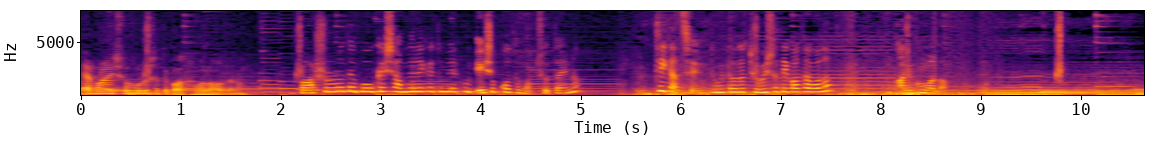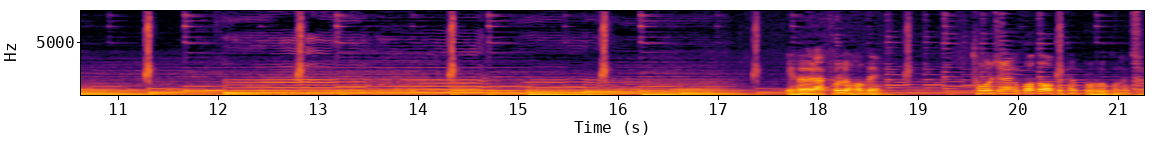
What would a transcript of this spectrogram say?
এখন এই ছবিগুলোর সাথে কথা বলা হবে না। বাসরাতে বউকে সামনে রেখে তুমি এখন এইসব কথা ভাবছ তাই না? ঠিক আছে তুমি তাহলে ছবির সাথে কথা বলো। আমি ঘুমালাম। এভাবে রাগ করলে হবে? তোমার জন্য আমি কত অপেক্ষার প্রহর গুনেছি।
